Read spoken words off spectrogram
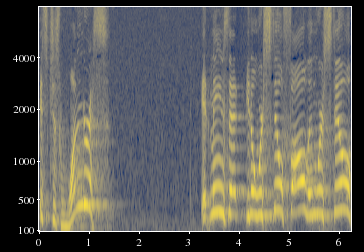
it's just wondrous. It means that, you know, we're still fallen. We're still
